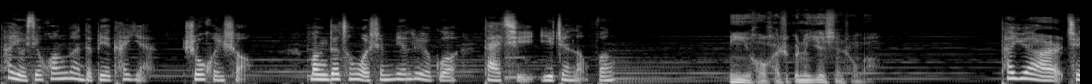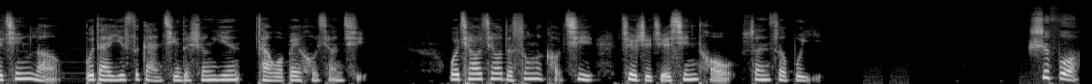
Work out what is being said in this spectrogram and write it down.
他有些慌乱的别开眼，收回手，猛地从我身边掠过，带起一阵冷风。你以后还是跟着叶先生吧。他悦耳却清冷。不带一丝感情的声音在我背后响起，我悄悄地松了口气，却只觉心头酸涩不已。师傅，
